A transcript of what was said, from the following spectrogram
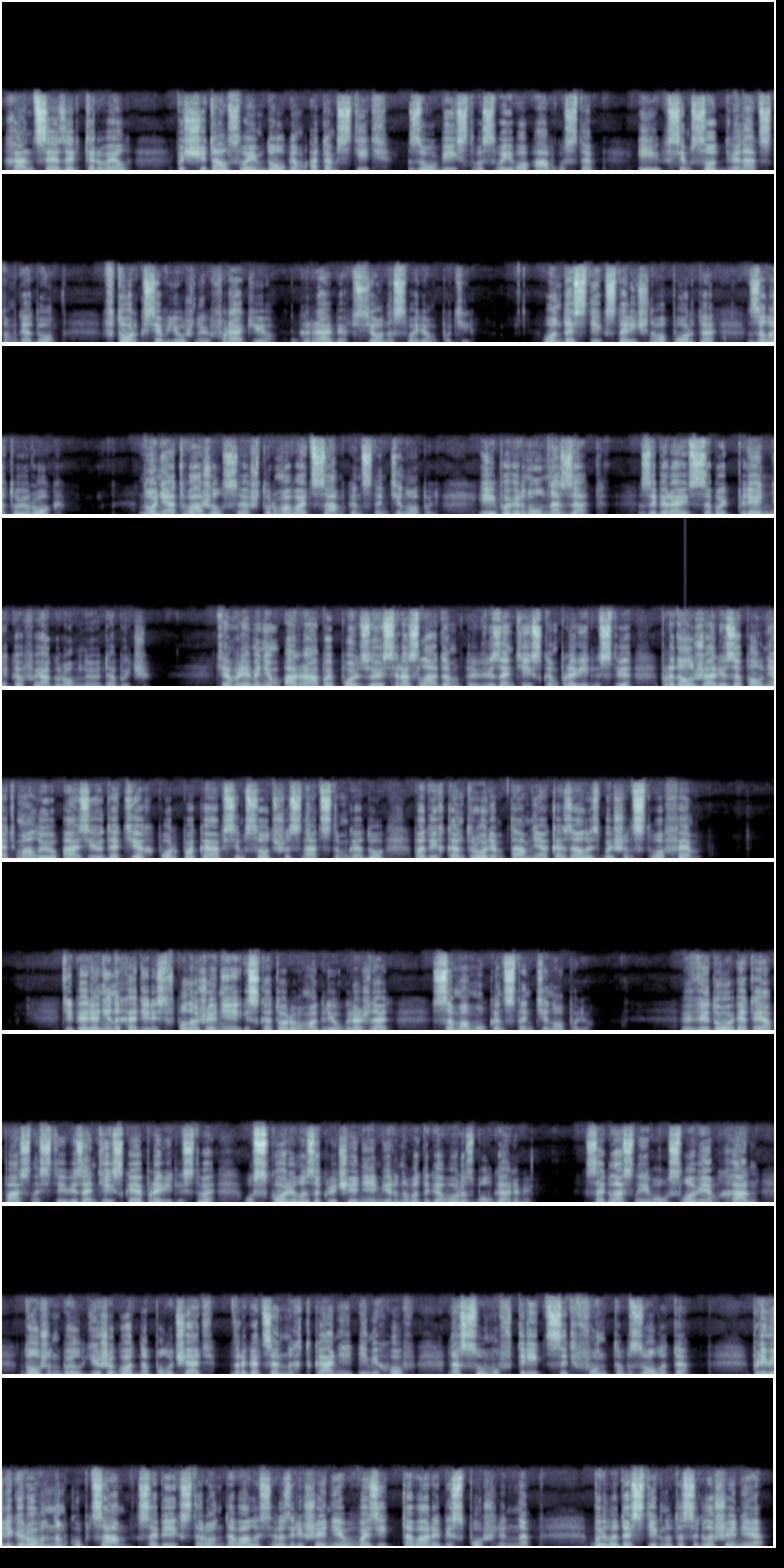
Хан Цезарь Тервел посчитал своим долгом отомстить за убийство своего Августа и в 712 году вторгся в Южную Фракию, грабя все на своем пути. Он достиг столичного порта Золотой Рог, но не отважился штурмовать сам Константинополь и повернул назад – забирая с собой пленников и огромную добычу. Тем временем арабы, пользуясь разладом в византийском правительстве, продолжали заполнять Малую Азию до тех пор, пока в 716 году под их контролем там не оказалось большинство фем. Теперь они находились в положении, из которого могли угрожать самому Константинополю. Ввиду этой опасности византийское правительство ускорило заключение мирного договора с булгарами. Согласно его условиям, хан должен был ежегодно получать драгоценных тканей и мехов на сумму в 30 фунтов золота, привилегированным купцам с обеих сторон давалось разрешение ввозить товары беспошлинно, было достигнуто соглашение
